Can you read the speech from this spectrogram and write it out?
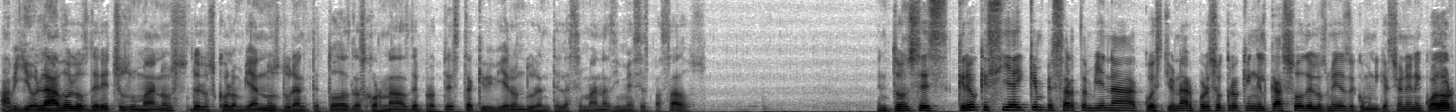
ha violado los derechos humanos de los colombianos durante todas las jornadas de protesta que vivieron durante las semanas y meses pasados. Entonces, creo que sí hay que empezar también a cuestionar. Por eso creo que en el caso de los medios de comunicación en Ecuador,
